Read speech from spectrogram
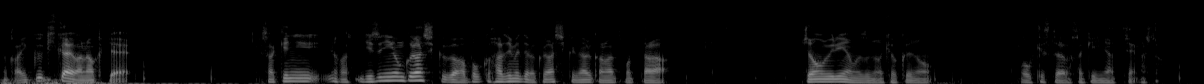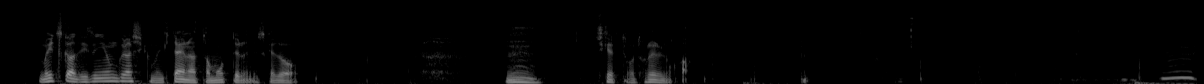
なんか行く機会がなくて、先に、なんかディズニーオンクラシックが僕初めてのクラシックになるかなと思ったら、ジョン・ウィリアムズの曲のオーケストラが先になっちゃいました。まあ、いつかディズニーオンクラシックも行きたいなと思ってるんですけど、うん、チケットが取れるのか。うん。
